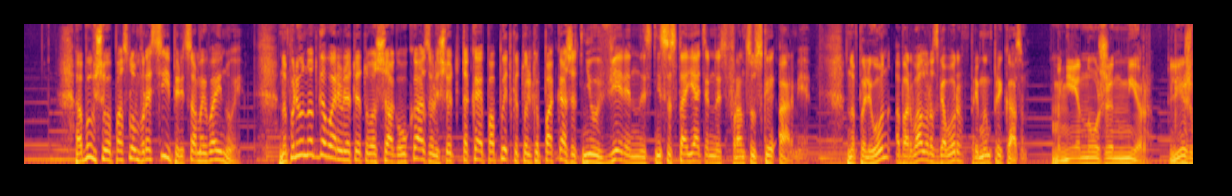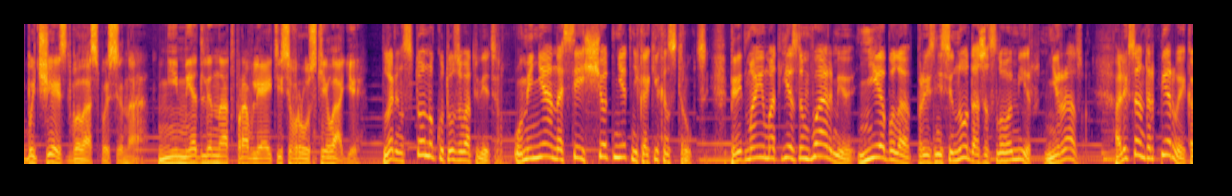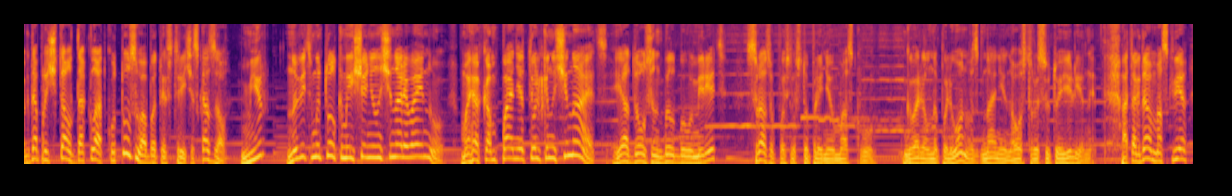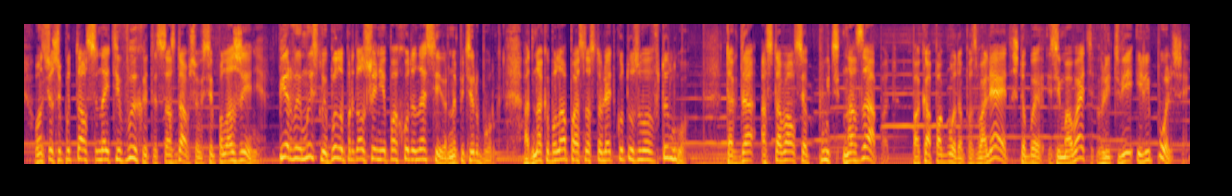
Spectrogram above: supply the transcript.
а бывшего послом в России перед самой войной. Наполеон отговаривали от этого шага, указывали, что это такая попытка только покажет неуверенность, несостоятельность французской армии. Наполеон оборвал разговор прямым приказом. «Мне нужен мир, лишь бы честь была спасена. Немедленно отправляйтесь в русский лагерь». Лоренстону Кутузов ответил, «У меня на сей счет нет никаких инструкций. Перед моим отъездом в армию не было произнесено даже слово «мир» ни разу». Александр I, когда прочитал доклад Кутузова об этой встрече, сказал, «Мир? Но ведь мы толком еще не начинали войну. Моя кампания только начинается. Я должен был бы умереть сразу после вступления в Москву говорил Наполеон в изгнании на острове Святой Елены. А тогда в Москве он все же пытался найти выход из создавшегося положения. Первой мыслью было продолжение похода на север, на Петербург. Однако было опасно оставлять Кутузова в тылу. Тогда оставался путь на запад, пока погода позволяет, чтобы зимовать в Литве или Польше.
